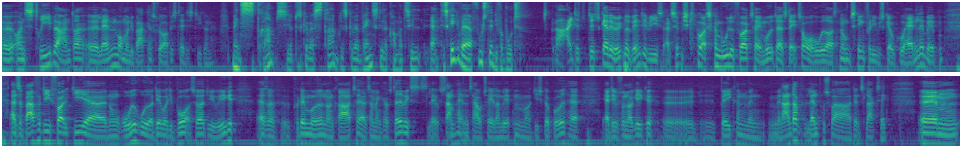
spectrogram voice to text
øh, og en stribe andre øh, lande, hvor man jo bare kan slå op i statistikkerne. Men stramt, siger du, det skal være stramt, det skal være vanskeligt at komme til. Ja. Det skal ikke være fuldstændig forbudt. Nej, det, det skal det jo ikke nødvendigvis. Altså, vi skal jo også have mulighed for at tage imod deres statsoverhoveder og sådan nogle ting, fordi vi skal jo kunne handle med dem. Altså, bare fordi folk de er nogle roderuder der, hvor de bor, så er de jo ikke altså, på den måde non grata. Altså, man kan jo stadigvæk lave samhandelsaftaler med dem, og de skal jo både have, ja, det er jo så nok ikke øh, bacon, men, men andre landbrugsvarer og den slags, ikke? Øhm,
